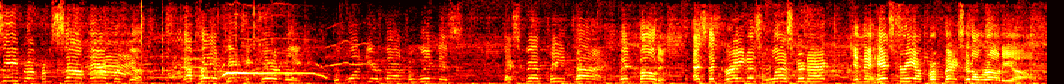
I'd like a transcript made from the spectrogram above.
Zebra from South Africa. Now pay attention carefully, because what you're about to witness has 15 times been voted as the greatest Western act in the history of professional rodeo.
